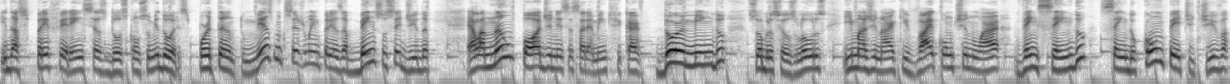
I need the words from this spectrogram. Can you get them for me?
e das preferências dos consumidores. Portanto, mesmo que seja uma empresa bem sucedida, ela não pode necessariamente ficar dormindo sobre os seus louros e imaginar que vai continuar vencendo, sendo competitiva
